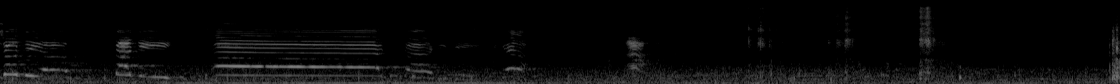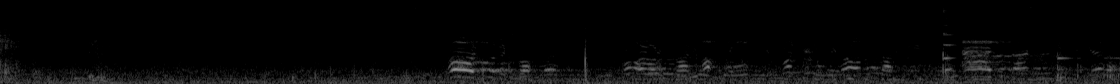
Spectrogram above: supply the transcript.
Show the arm. Stand easy. And stand easy together. Up! Hard for the softeners. Forward, back, up, forward, your front shoulder, arm, stand easy. And stand easy together.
